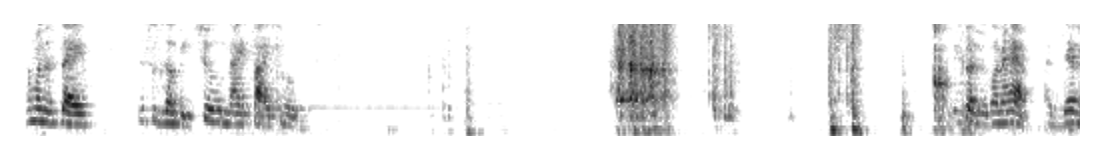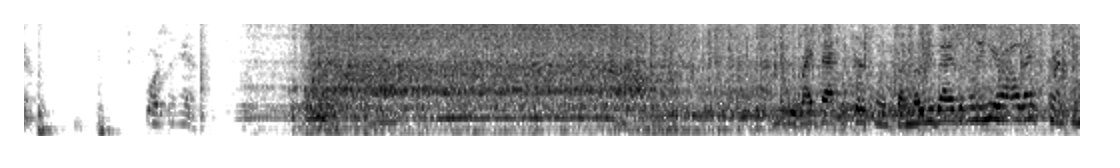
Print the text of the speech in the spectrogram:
I'm going to say this is going to be two nice size smoothies. Because we're going to have a dinner towards the end. I'm going to be right back with this one because I know you guys are going to hear all that crunching.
